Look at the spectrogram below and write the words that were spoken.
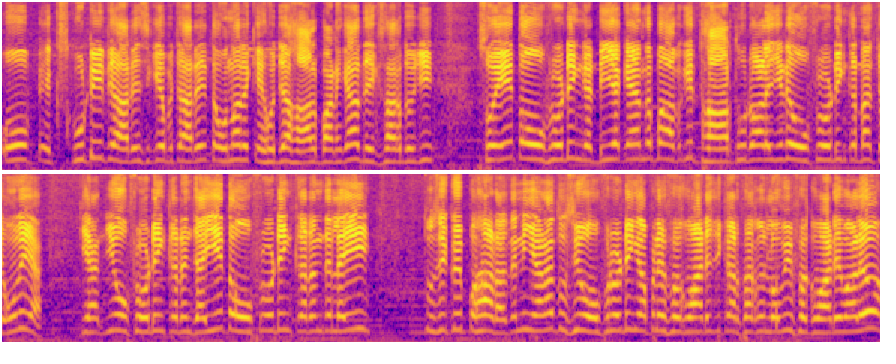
ਉਹ ਇੱਕ ਸਕੂਟੀ ਤੇ ਆ ਰਹੇ ਸੀਗੇ ਵਿਚਾਰੇ, ਤੇ ਉਹਨਾਂ ਦੇ ਕਿਹੋ ਜਿਹਾ ਹਾਲ ਬਣ ਗਿਆ ਦੇਖ ਸਕਦੇ ਹੋ ਜੀ। ਸੋ ਇਹ ਤਾਂ ਆਫਰੋਡਿੰਗ ਗੱਡੀ ਆ, ਕਹਿਣ ਦਾ ਭਾਵ ਕਿ ਥਾਰ ਥੂਰ ਵਾਲੇ ਜਿਹੜੇ ਆਫਰੋਡਿੰਗ ਕਰਨਾ ਚਾਹੁੰਦੇ ਆ ਕਿ ਹਾਂਜੀ ਆਫਰੋਡਿੰਗ ਕਰਨ ਜਾਈਏ ਤਾਂ ਆਫਰੋਡਿੰਗ ਕਰਨ ਦੇ ਲਈ ਤੁਸੀਂ ਕੋਈ ਪਹਾੜਾਂ ਤੇ ਨਹੀਂ ਜਾਣਾ, ਤੁਸੀਂ ਆਫਰੋਡਿੰਗ ਆਪਣੇ ਫਗਵਾੜੇ 'ਚ ਕਰ ਸਕਦੇ ਹੋ। ਲੋ ਵੀ ਫਗਵਾੜੇ ਵਾਲਿਓ,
